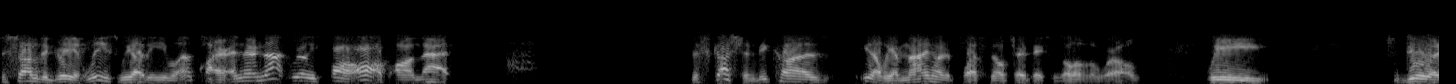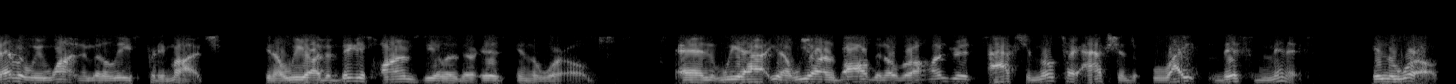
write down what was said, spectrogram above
to some degree at least, we are the evil empire, and they're not really far off on that discussion because you know we have 900 plus military bases all over the world we do whatever we want in the Middle East, pretty much. You know, we are the biggest arms dealer there is in the world, and we have, you know, we are involved in over a hundred action, military actions right this minute in the world.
